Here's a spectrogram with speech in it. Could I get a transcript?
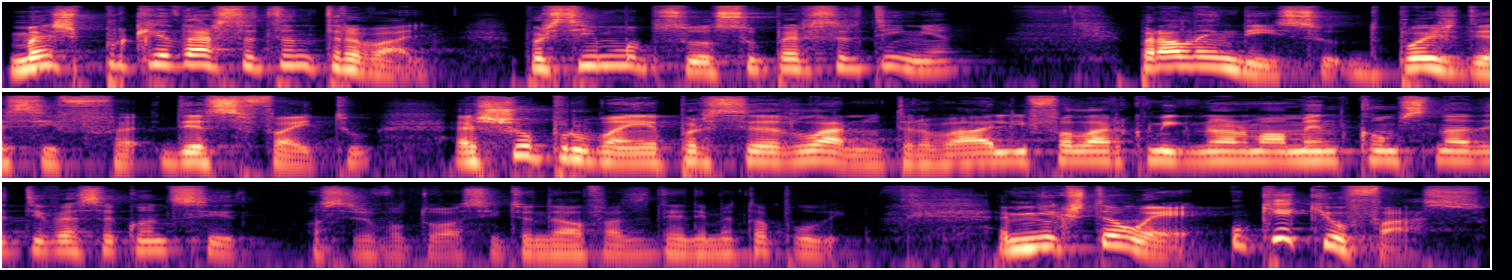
Mas por que dar-se tanto trabalho? Parecia uma pessoa super certinha. Para além disso, depois desse, desse feito, achou por bem aparecer lá no trabalho e falar comigo normalmente como se nada tivesse acontecido. Ou seja, voltou ao sítio onde ela faz atendimento ao público. A minha questão é: o que é que eu faço?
